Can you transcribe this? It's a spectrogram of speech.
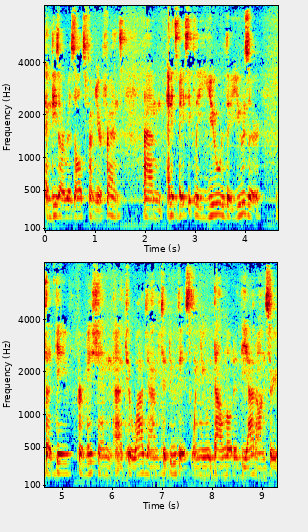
And these are results from your friends. Um, and it's basically you, the user, that gave permission uh, to Wajam to do this when you downloaded the add-on. So,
